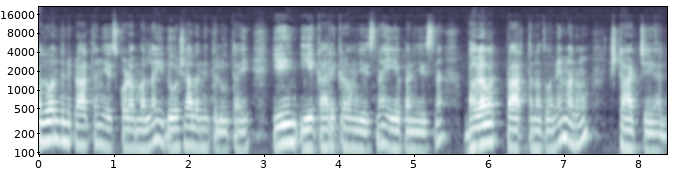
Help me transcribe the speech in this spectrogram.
భగవంతుని ప్రార్థన చేసుకోవడం వల్ల ఈ దోషాలన్నీ తొలుగుతాయి. ఏ ఏ కార్యక్రమం చేసినా ఏ పని చేసినా భగవత్ ప్రార్థనతోనే మనము స్టార్ట్ చేయాలి.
